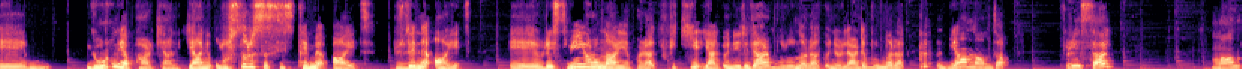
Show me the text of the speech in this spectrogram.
e, yorum yaparken yani uluslararası sisteme ait, düzene ait e, resmi yorumlar yaparak fikir yani öneriler bulunarak, önerilerde bulunarak bir anlamda küresel mal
